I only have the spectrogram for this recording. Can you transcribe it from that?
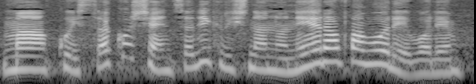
ma questa coscienza di Krishna non era favorevole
